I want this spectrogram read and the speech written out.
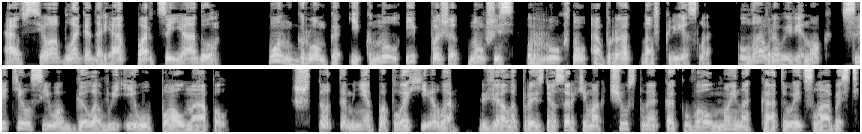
«А все благодаря парцияду!» Он громко икнул и, пошатнувшись, рухнул обратно в кресло. Лавровый венок слетел с его головы и упал на пол. «Что-то мне поплохело», – вяло произнес Архимаг, чувствуя, как волной накатывает слабость.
